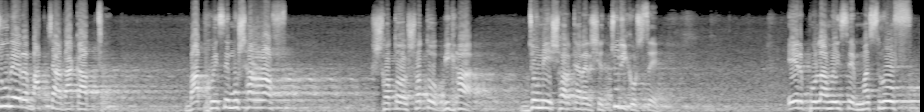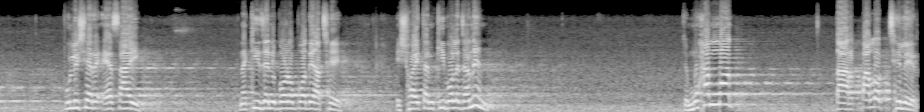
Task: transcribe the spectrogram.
চুরের বাচ্চা ডাকাত, বাপ হয়েছে মুশাররফ, শত শত বিঘা জমি সরকারের সে চুরি করছে। এর পোলা হয়েছে মাসরুফ, পুলিশের এসআই না কি জানি বড় পদে আছে? এই শয়তান কি বলে জানেন? যে মুহাম্মদ তার পালক ছেলের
